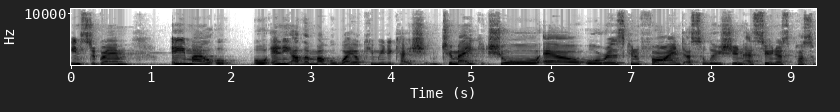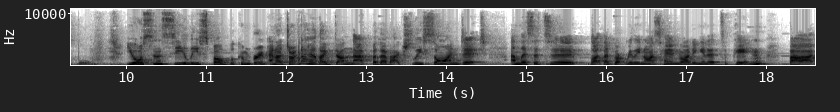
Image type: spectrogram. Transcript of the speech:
Instagram, email, or or any other muggle way of communication to make sure our Aurors can find a solution as soon as possible. Yours sincerely, Spellbook and Broom. And I don't know how they've done that, but they've actually signed it, unless it's a, like they've got really nice handwriting and it's a pen, but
